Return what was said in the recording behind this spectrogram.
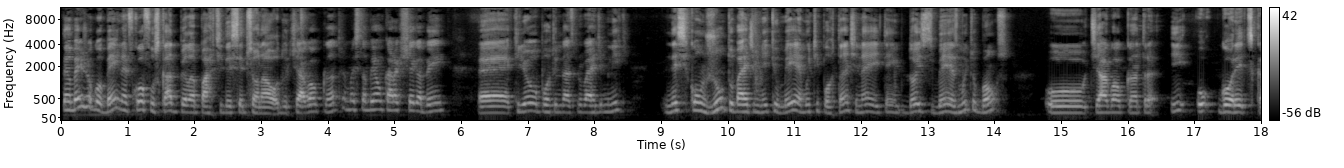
também jogou bem, né? ficou ofuscado pela partida excepcional do Thiago Alcântara, mas também é um cara que chega bem é, criou oportunidades para o Bayern de Munique. Nesse conjunto, o Bayern de Munique, o meia é muito importante, né? E tem dois meias muito bons, o Thiago Alcântara e o Goretzka.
